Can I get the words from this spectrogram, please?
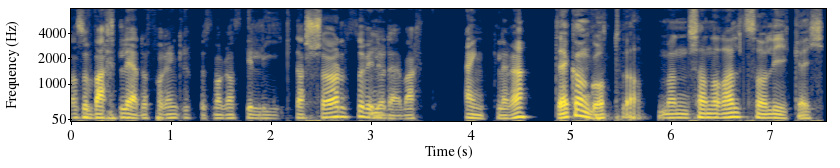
altså vært leder for en gruppe som var ganske lik deg sjøl, så ville jo Mm. det vært enklere? Det kan godt være, men generelt så liker jeg ikke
